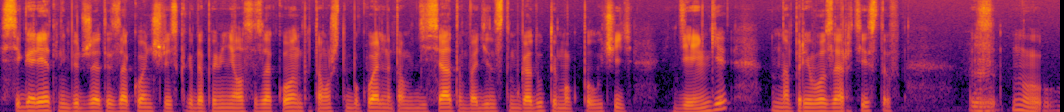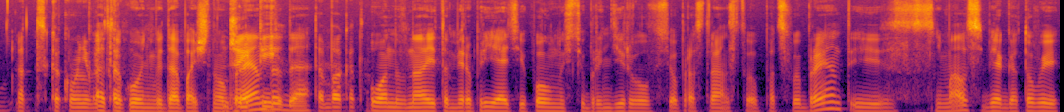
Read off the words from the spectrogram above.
Сигаретные бюджеты закончились, когда поменялся закон, потому что буквально там в 2010-2011 году ты мог получить деньги на привозы артистов. Ну, от какого-нибудь от какого-нибудь табачного JP, бренда, да. Табака. Он на этом мероприятии полностью брендировал все пространство под свой бренд и снимал себе готовый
